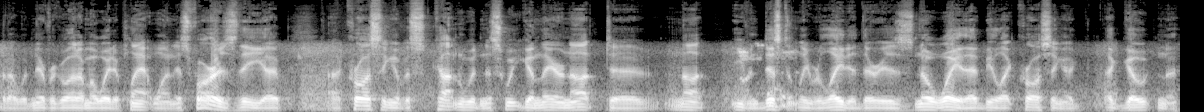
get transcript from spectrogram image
but I would never go out of my way to plant one. As far as the uh, uh, crossing of a cottonwood and a sweet gum, they are not uh, not even distantly related. There is no way that'd be like crossing a, a goat and a,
